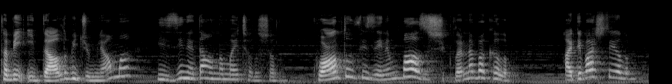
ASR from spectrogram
Tabi iddialı bir cümle ama biz yine de anlamaya çalışalım. Kuantum fiziğinin bazı şıklarına bakalım. Hadi başlayalım.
